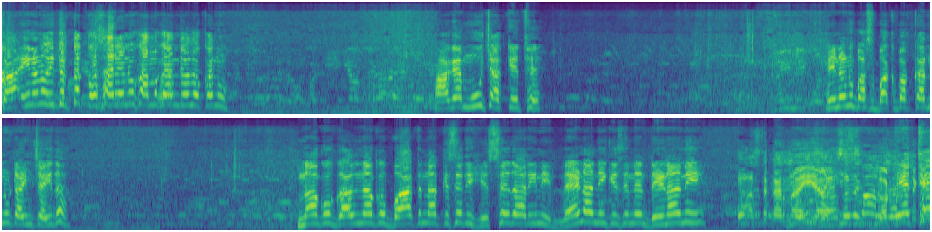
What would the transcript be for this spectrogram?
ਕਾ ਇਹਨਾਂ ਨੂੰ ਇੱਧਰ ਧੱਕੋ ਸਾਰਿਆਂ ਨੂੰ ਕੰਮ ਕਰਦੇ ਹੋ ਲੋਕਾਂ ਨੂੰ। ਆ ਗਿਆ ਮੂੰਹ ਚੱਕ ਕੇ ਇੱਥੇ। ਇਹਨਾਂ ਨੂੰ ਬਸ ਬਕ ਬਕ ਕਰਨ ਨੂੰ ਟਾਈਮ ਚਾਹੀਦਾ। ਨਾ ਕੋਈ ਗੱਲ ਨਾ ਕੋਈ ਬਾਤ ਨਾ ਕਿਸੇ ਦੀ ਹਿੱਸੇਦਾਰੀ ਨਹੀਂ ਲੈਣਾ ਨਹੀਂ ਕਿਸੇ ਨੇ ਦੇਣਾ ਨਹੀਂ। ਆਸਤ ਕਰਨ ਆਏ ਆ। ਇੱਥੇ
